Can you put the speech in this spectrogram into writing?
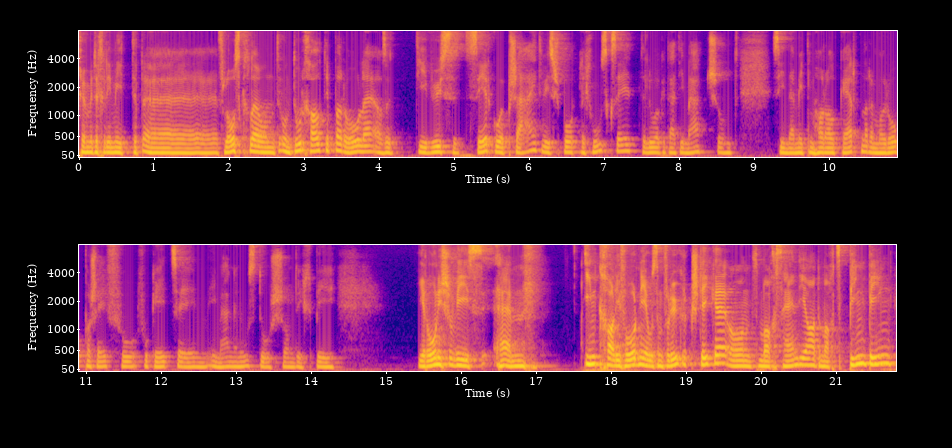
kommen ein bisschen mit äh, Floskeln und, und Durchhalteparolen. Also die wissen sehr gut Bescheid, wie es sportlich aussieht. Die schauen auch die Match und sind auch mit dem Harald Gärtner, dem Europachef von, von GC, im, im engen Austausch. Und ich bin ironischerweise ähm, in Kalifornien aus dem Flüger gestiegen und mache das Handy an, dann macht es Bing Bing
